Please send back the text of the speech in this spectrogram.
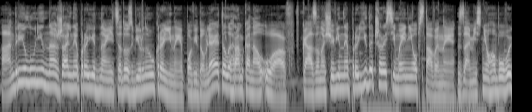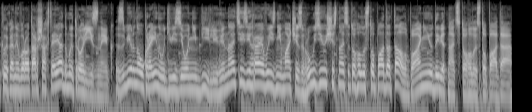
Андрій Лунін, на жаль, не приєднається до збірної України. Повідомляє телеграм-канал УАВ. Вказано, що він не приїде через сімейні обставини. Замість нього був викликаний воротар Шахтаря Дмитро Різник. Збірна України у дивізіоні Бі Ліги націй зіграє виїзні матчі з Грузією 16 листопада та Албанією 19 листопада.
